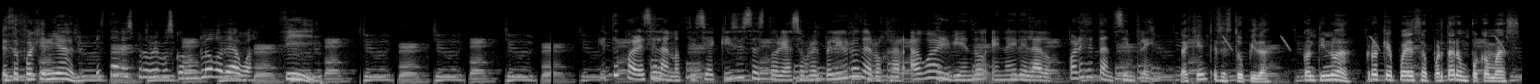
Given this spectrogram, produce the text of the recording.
Eso fue genial. Esta vez probemos con un globo de agua. Sí. ¿Qué te parece la noticia que hizo esta historia sobre el peligro de arrojar agua hirviendo en aire helado? Parece tan simple. La gente es estúpida. Continúa. Creo que puedes soportar un poco más.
